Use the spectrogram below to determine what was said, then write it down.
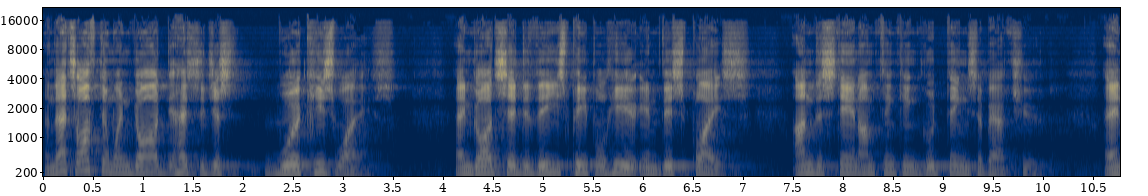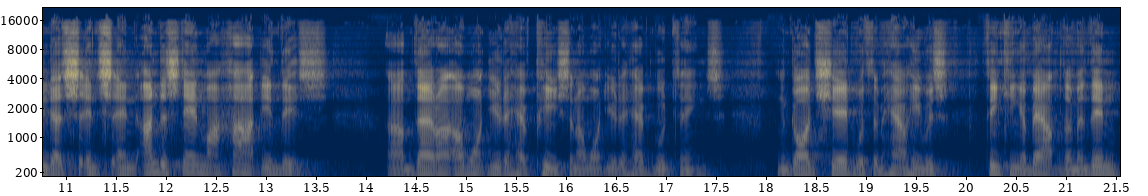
And that's often when God has to just work his ways. And God said to these people here in this place, understand I'm thinking good things about you. And, uh, and, and, understand my heart in this, um, that I, I want you to have peace and I want you to have good things. And God shared with them how he was thinking about them. And then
